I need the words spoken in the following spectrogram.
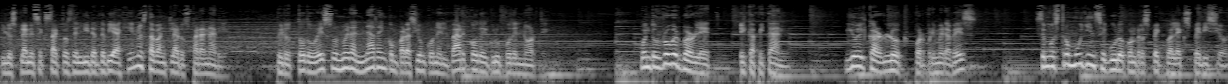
y los planes exactos del líder de viaje no estaban claros para nadie. Pero todo eso no era nada en comparación con el barco del grupo del norte. Cuando Robert Burlett, el capitán, vio el Carluck por primera vez, se mostró muy inseguro con respecto a la expedición.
